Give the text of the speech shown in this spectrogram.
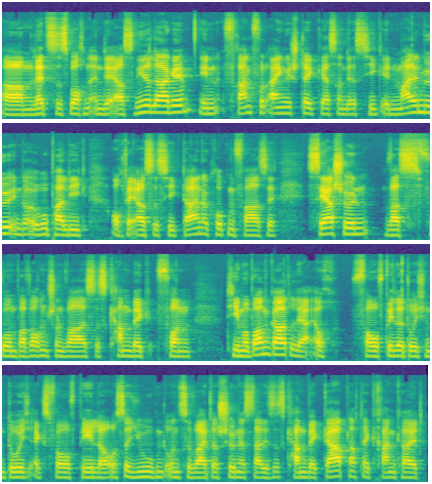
Ähm, letztes Wochenende erste Niederlage in Frankfurt eingesteckt, gestern der Sieg in Malmö in der Europa League, auch der erste Sieg da in der Gruppenphase. Sehr schön, was vor ein paar Wochen schon war, ist das Comeback von Timo Baumgartel, der auch VfBler durch und durch, Ex-VfBler aus der Jugend und so weiter. Schön, dass da dieses Comeback gab nach der Krankheit.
